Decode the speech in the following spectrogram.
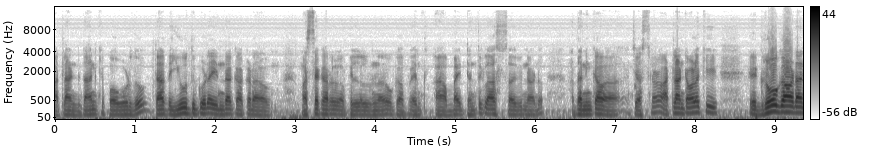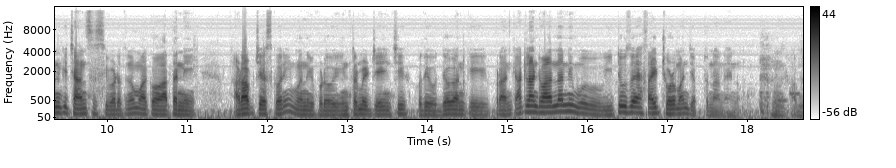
అట్లాంటి దానికి పోకూడదు. తర్వాత యూత్ కూడా ఇందాక అక్కడ మత్స్యకారుల పిల్లలు ఉన్నారు. ఒక అబ్బాయి టెన్త్ క్లాస్ చదివినాడు. అతను ఇంకా చేస్తున్నాడు. అట్లాంటి వాళ్ళకి గ్రో కావడానికి ఛాన్సెస్ ఇవ్వడుతున్నాం. మాకు అతన్ని అడాప్ట్ చేసుకొని మనం ఇప్పుడు ఇంటర్మీడియట్ చేయించి కొద్దిగా ఉద్యోగానికి ఇవ్వడానికి అట్లాంటి వాళ్ళందరినీ ఇటు సైడ్ చూడమని చెప్తున్నాను నేను. పబ్లిక్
